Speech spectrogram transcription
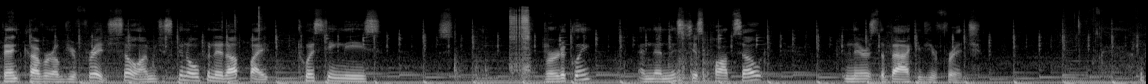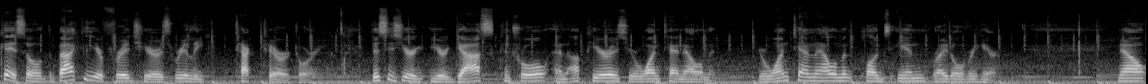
vent cover of your fridge. So I'm just gonna open it up by twisting these vertically and then this just pops out and there's the back of your fridge. Okay, so the back of your fridge here is really tech territory. This is your, your gas control and up here is your 110 element. Your 110 element plugs in right over here. Now,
